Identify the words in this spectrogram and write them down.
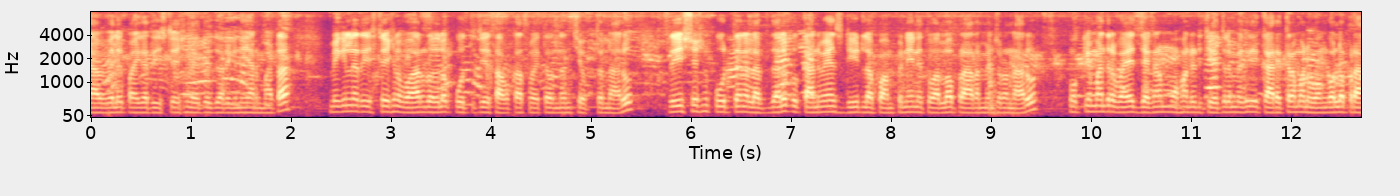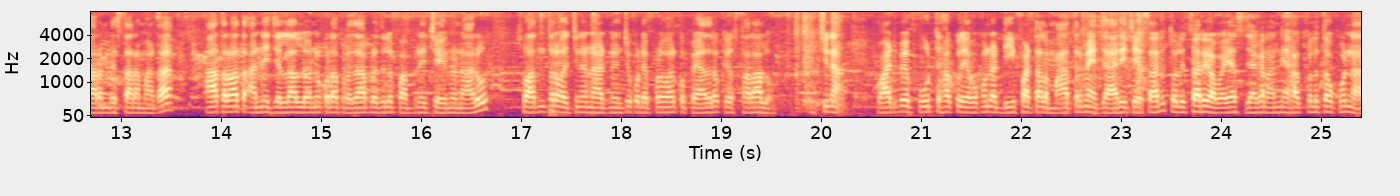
యాభై వేలకు పైగా రిజిస్ట్రేషన్లు అయితే జరిగినాయి అనమాట మిగిలిన రిజిస్ట్రేషన్ వారం రోజుల్లో పూర్తి చేసే అవకాశం అయితే ఉందని చెప్తున్నారు. రిజిస్ట్రేషన్ పూర్తయిన లబ్ధిదారులకు కన్వెన్స్ డీడ్ల పంపిణీని త్వరలో ప్రారంభించనున్నారు. ముఖ్యమంత్రి వైఎస్ జగన్మోహన్ రెడ్డి చేతుల మీద ఈ కార్యక్రమాన్ని ఒంగోలులో ప్రారంభిస్తారన్నమాట. ఆ తర్వాత అన్ని జిల్లాల్లోనూ కూడా ప్రజాప్రతినిధులు పంపిణీ చేయనున్నారు. స్వాతంత్రం వచ్చిన నాటి నుంచి కూడా ఇప్పటివరకు పేదలకు స్థలాలు ఇచ్చిన వాటిపై పూర్తి హక్కులు ఇవ్వకుండా డీ పట్టాలు మాత్రమే జారీ చేశారు. తొలిసారిగా వైఎస్ జగన్ అన్ని హక్కులతో కూడిన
